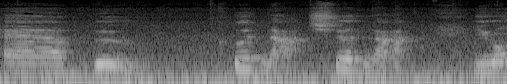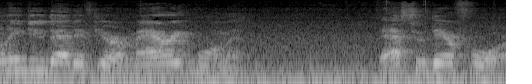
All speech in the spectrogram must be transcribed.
taboo. Could not, should not. You only do that if you're a married woman. That's who they're for.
